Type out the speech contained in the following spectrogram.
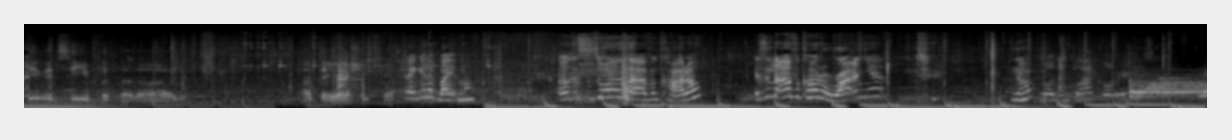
I didn't Even see you put the on. Out there, you actually can't. Can I get a bite, Mom? Oh, this is the one with the avocado? Isn't the avocado rotten yet? no? Well, it's black already.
